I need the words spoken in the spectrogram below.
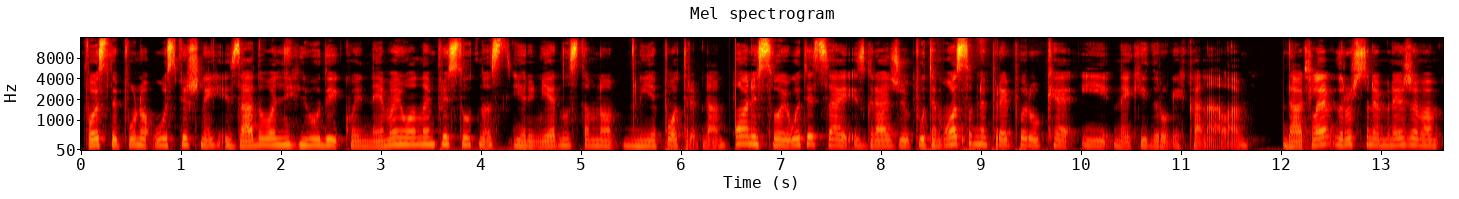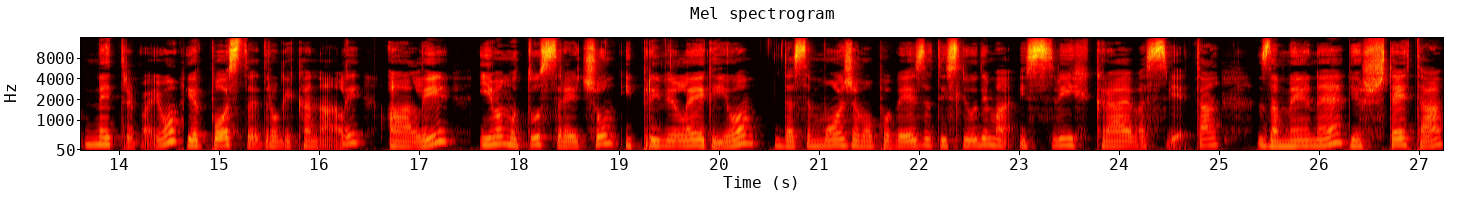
Postoji puno uspješnih i zadovoljnih ljudi koji nemaju online prisutnost jer im jednostavno nije potrebna. Oni svoj utjecaj izgrađuju putem osobne preporuke i nekih drugih kanala. Dakle, društvene mreže vam ne trebaju jer postoje drugi kanali, ali imamo tu sreću i privilegiju da se možemo povezati s ljudima iz svih krajeva svijeta za mene je šteta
